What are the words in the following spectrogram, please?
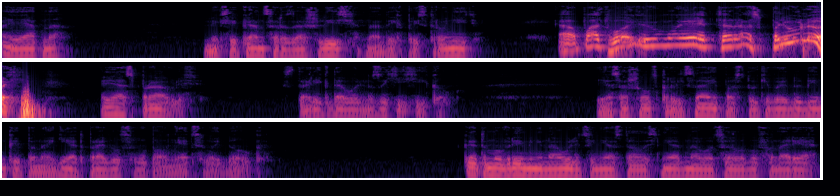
Понятно. Мексиканцы разошлись, надо их приструнить. А по-твоему, это расплюнуть? Я справлюсь. Старик довольно захихикал. Я сошел с крыльца и, постукивая дубинкой по ноге, отправился выполнять свой долг. К этому времени на улице не осталось ни одного целого фонаря,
